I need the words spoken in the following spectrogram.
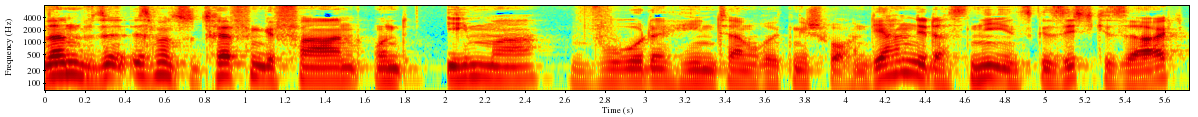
dann ist man zu Treffen gefahren und immer wurde hinterm Rücken gesprochen. Die haben dir das nie ins Gesicht gesagt,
